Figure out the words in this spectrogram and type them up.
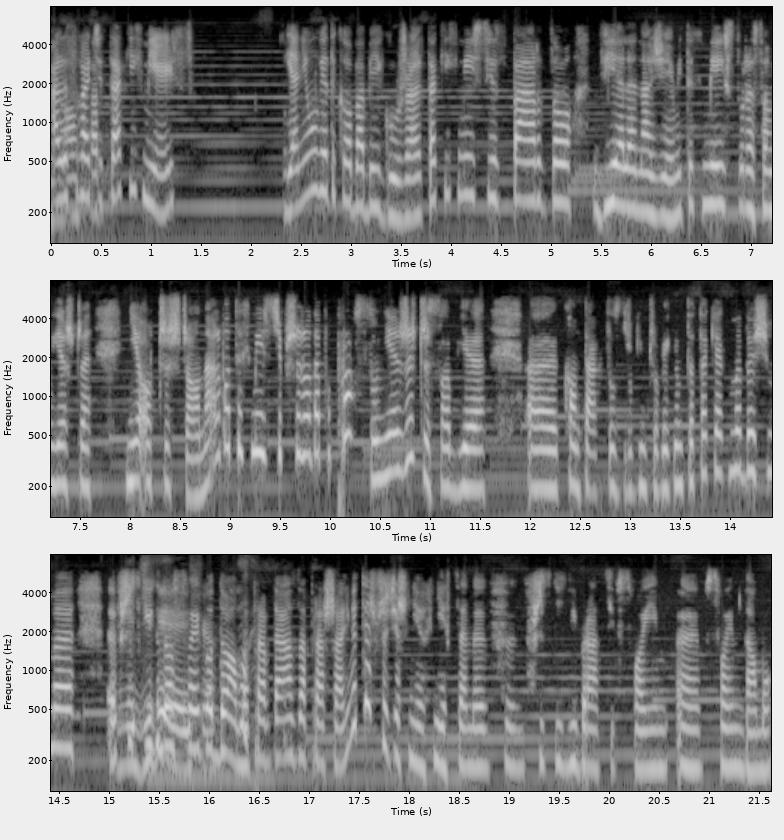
Ale No, słuchajcie, tak, takich miejsc, ja nie mówię tylko o Babiej Górze, ale takich miejsc jest bardzo wiele na Ziemi. Tych miejsc, które są jeszcze nieoczyszczone, albo tych miejsc, gdzie przyroda po prostu nie życzy sobie e, kontaktu z drugim człowiekiem. To tak jak my byśmy e, wszystkich do swojego się. domu, prawda, zapraszali. My też przecież nie, nie chcemy wszystkich wibracji w swoim, e, w swoim domu.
